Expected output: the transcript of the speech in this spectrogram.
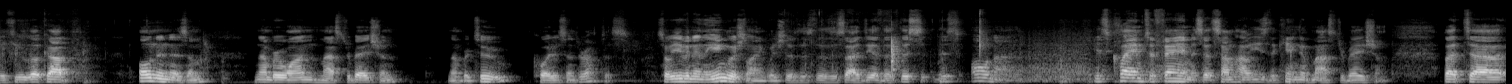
if you look up onanism, number one, masturbation, number two, coitus interruptus. So even in the English language, there's this, there's this idea that this, this onan, his claim to fame is that somehow he's the king of masturbation. But uh,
